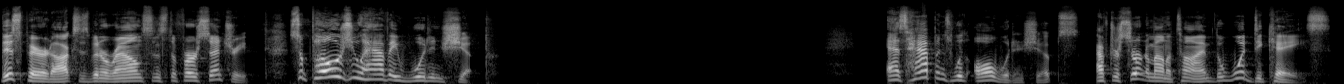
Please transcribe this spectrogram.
This paradox has been around since the first century. Suppose you have a wooden ship. As happens with all wooden ships, after a certain amount of time, the wood decays.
